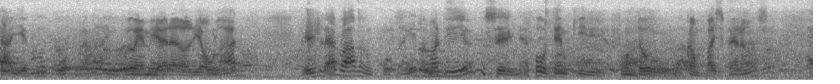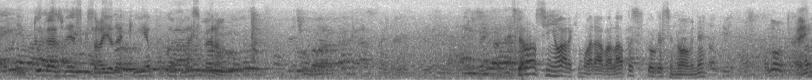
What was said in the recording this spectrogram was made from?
saíam com o corpo pra lá. O M era ali ao lado, eles levavam o corpo. Aí onde ia, não sei, né? Foi o tempo que fundou o Campo da Esperança. E todas as vezes que saía daqui ia para o Campo da Esperança. Diz que era uma senhora que morava lá, parece que ficou com esse nome, né? Hein?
